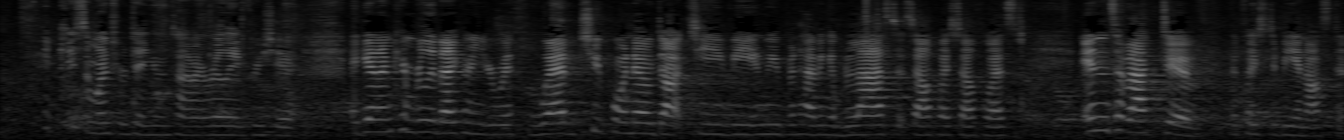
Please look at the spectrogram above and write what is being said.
Thank you so much for taking the time. I really appreciate it. Again, I'm Kimberly Dykeman. You're with Web2.0.tv, and we've been having a blast at South by Southwest Interactive, the place to be in Austin.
